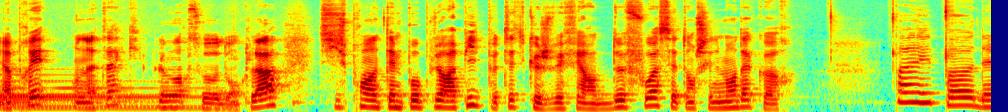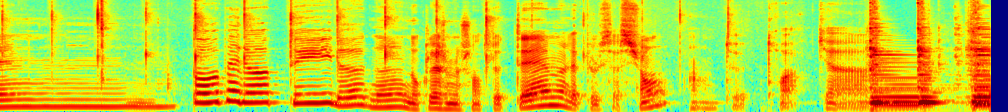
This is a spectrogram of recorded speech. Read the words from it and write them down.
Et après, on attaque le morceau. Donc là, si je prends un tempo plus rapide, peut-être que je vais faire deux fois cet enchaînement d'accords. Donc là, je me chante le thème, la pulsation. 1, 2, 3, 4...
